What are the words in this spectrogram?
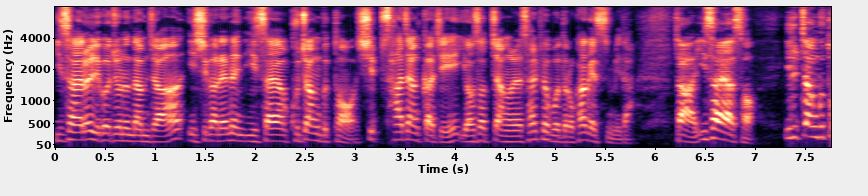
이사야를 읽어주는 남자. 이 시간에는 이사야 9장부터 14장까지 6장을 살펴보도록 하겠습니다. 자, 이사야서 1장부터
